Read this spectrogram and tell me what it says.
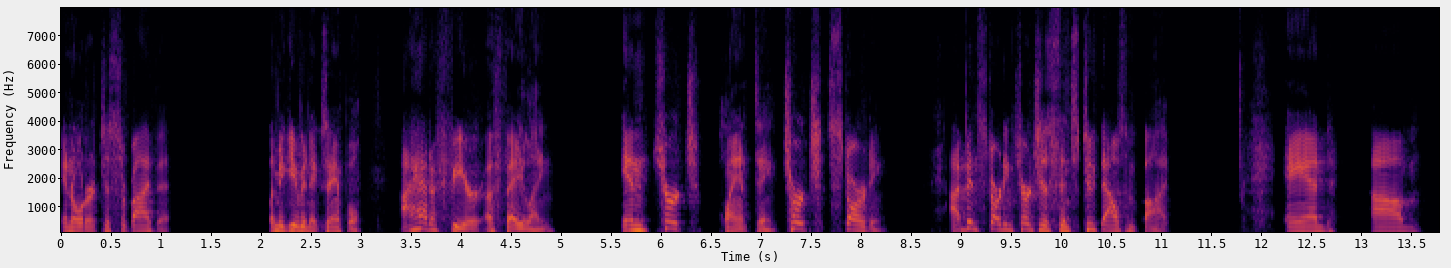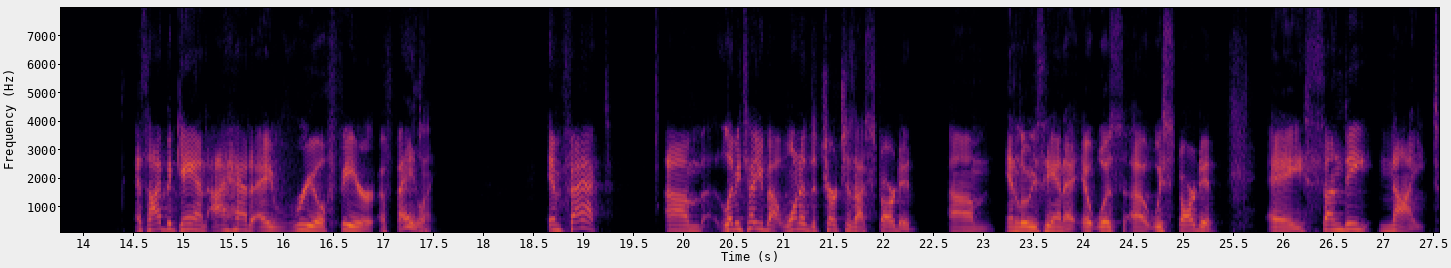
in order to survive it. Let me give you an example. I had a fear of failing in church planting, church starting. I've been starting churches since 2005. And um, as I began, I had a real fear of failing. In fact, um, let me tell you about one of the churches I started um, in Louisiana. It was, uh, we started a Sunday night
